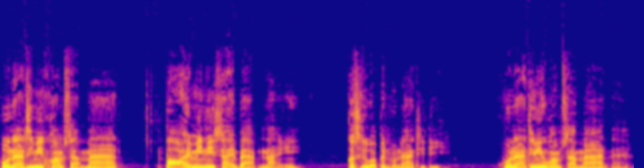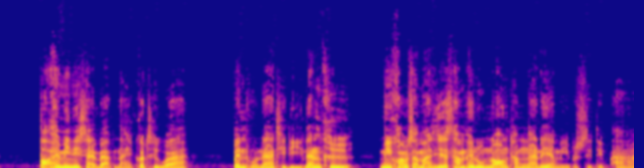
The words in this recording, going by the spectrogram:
หัวหน้าที่มีความสามารถต่อให้มีนิสัยแบบไหน ก็ถือว่าเป็นหัวหน้าที่ดี หัวหน้าที่มีความสามารถนะต่อให้มีนิสัยแบบไหนก็ถือว่าเป็นหัวหน้าที่ดี นั่นคือมีความสามารถที่จะทำให้ลูกน้องทำงานได้อย่างมีประสิทธิภาพ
